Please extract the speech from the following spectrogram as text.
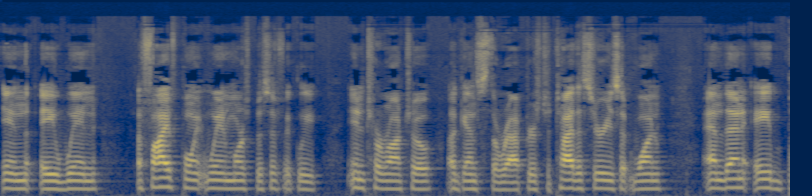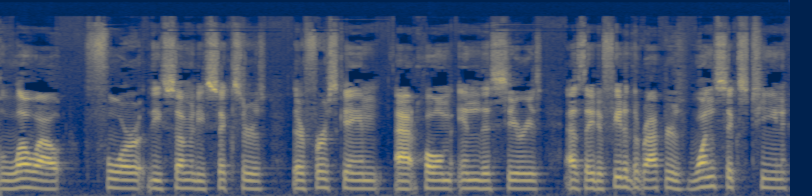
in a win, a five point win more specifically, in Toronto against the Raptors to tie the series at one, and then a blowout for the 76ers, their first game at home in this series, as they defeated the Raptors 116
